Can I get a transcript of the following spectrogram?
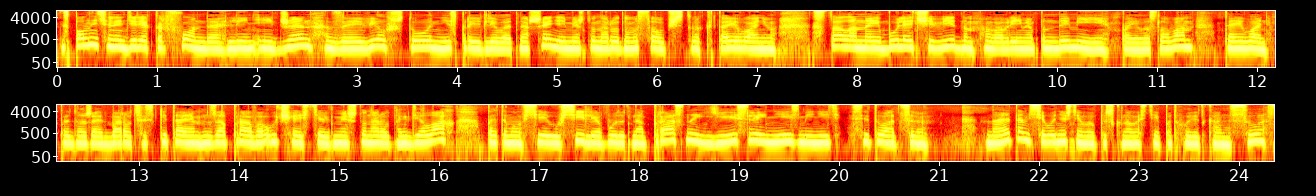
Исполнительный директор фонда Линь И Джен заявил, что несправедливое отношение международного сообщества к Тайваню стало наиболее очевидным во время пандемии. По его словам, Тайвань продолжает бороться с Китаем за право участия в международных делах, поэтому все усилия будут напрасны, если не изменить ситуацию. На этом сегодняшний выпуск новостей подходит к концу.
